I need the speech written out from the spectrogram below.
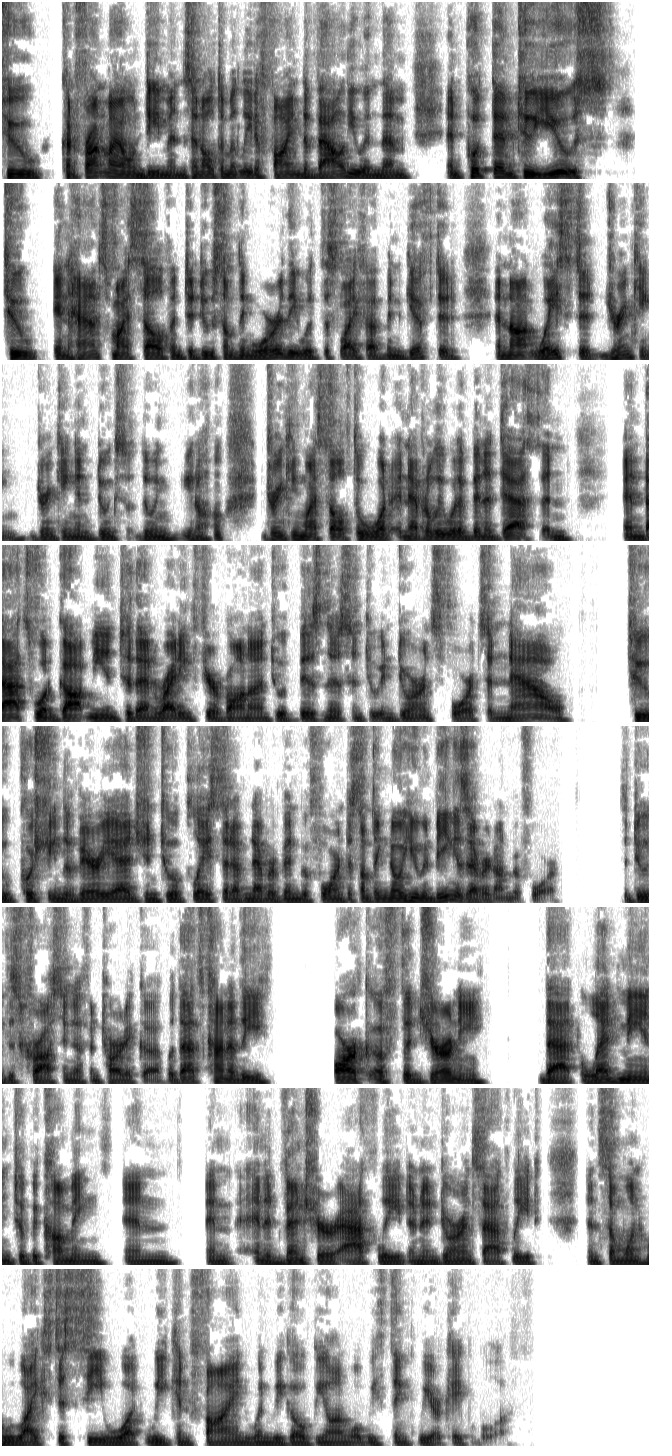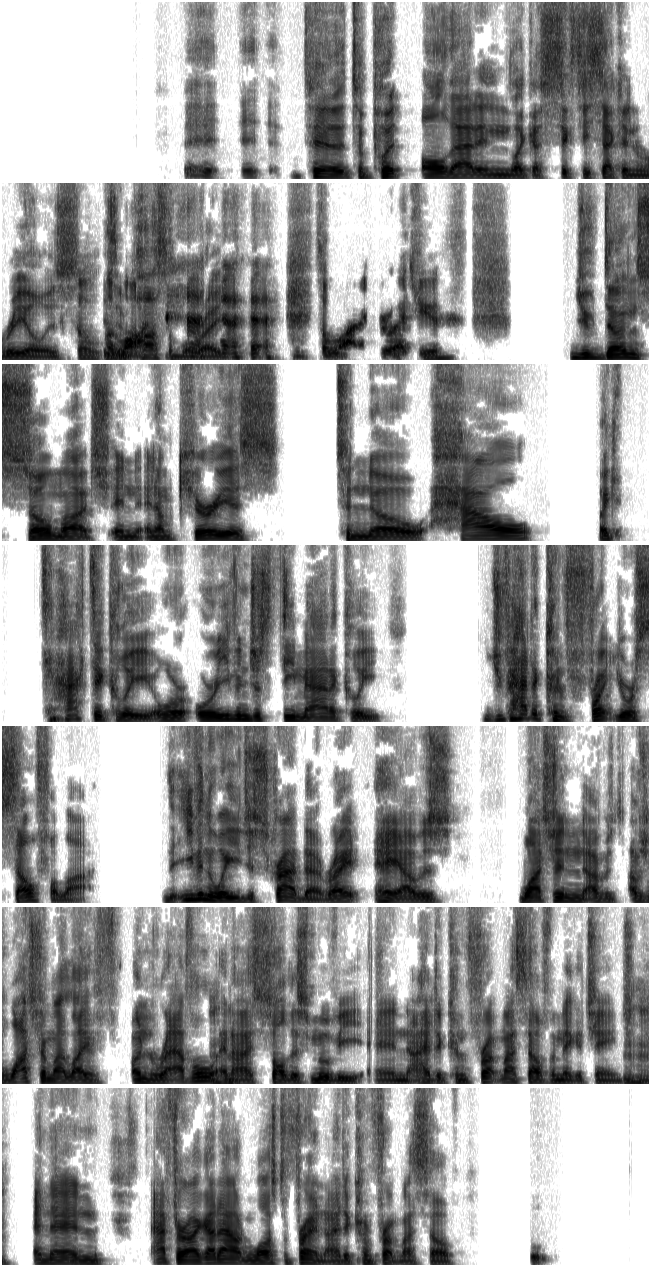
to confront my own demons and ultimately to find the value in them and put them to use to enhance myself and to do something worthy with this life I've been gifted and not waste it drinking, drinking and doing, doing, you know, drinking myself to what inevitably would have been a death. And, and that's what got me into then writing Fearvana into a business, into endurance sports. And now to pushing the very edge into a place that I've never been before, into something no human being has ever done before to do this crossing of Antarctica. But that's kind of the arc of the journey that led me into becoming an an, an adventure athlete, an endurance athlete, and someone who likes to see what we can find when we go beyond what we think we are capable of. It, it, to to put all that in like a 60 second reel is, so is impossible, right? it's a lot I threw at you. You've done so much and and I'm curious to know how like tactically or or even just thematically you've had to confront yourself a lot. Even the way you described that, right? Hey, I was watching, I was, I was watching my life unravel mm-hmm. and I saw this movie and I had to confront myself and make a change. Mm-hmm. And then after I got out and lost a friend, I had to confront myself.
